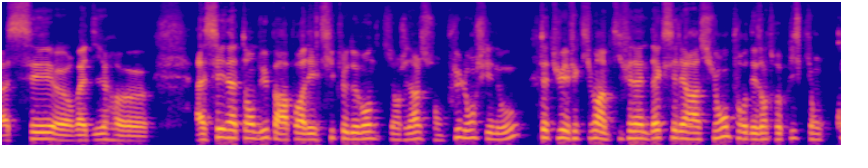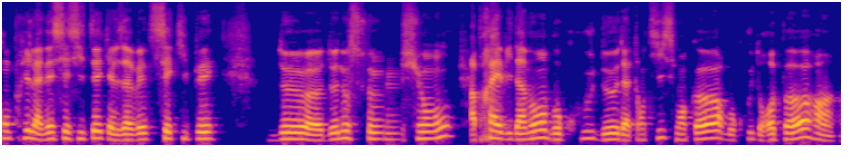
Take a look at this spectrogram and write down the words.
assez, on va dire, assez inattendues par rapport à des cycles de vente qui en général sont plus longs chez nous. Peut-être eu effectivement un petit phénomène d'accélération pour des entreprises qui ont compris la nécessité qu'elles avaient de s'équiper euh, de, nos solutions. Après, évidemment, beaucoup d'attentisme encore, beaucoup de reports,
